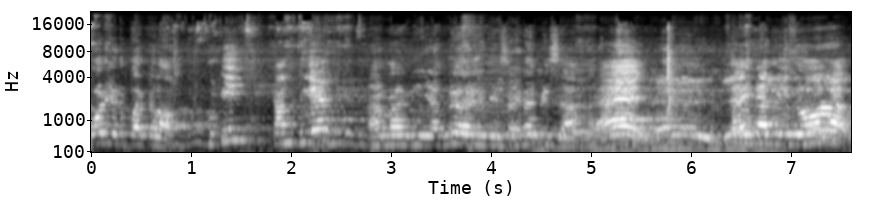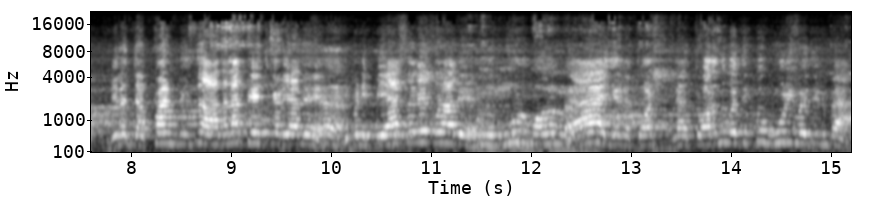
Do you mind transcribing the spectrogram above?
மோடியை பார்க்கலாம் குட்டி கம் ஹியர் ஆமா நீ அங்க நீ சைனா பீஸா ஏய் சைனா பீஸோ இல்ல ஜப்பான் பீஸோ அதெல்லாம் பேச்சு கிடையாது இப்ப நீ பேசவே கூடாது ஒண்ணு மூணு முதல்ல ஏய், என்னை தொ- நான் திறந்து வச்சிருப்பேன் மூடி வச்சிருப்பேன்.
